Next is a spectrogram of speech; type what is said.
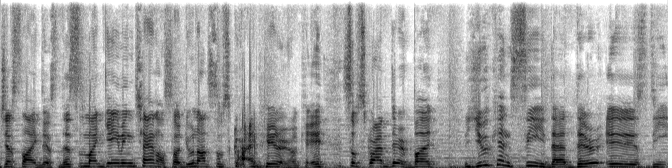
just like this. This is my gaming channel, so do not subscribe here, okay? Subscribe there, but you can see that there is the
